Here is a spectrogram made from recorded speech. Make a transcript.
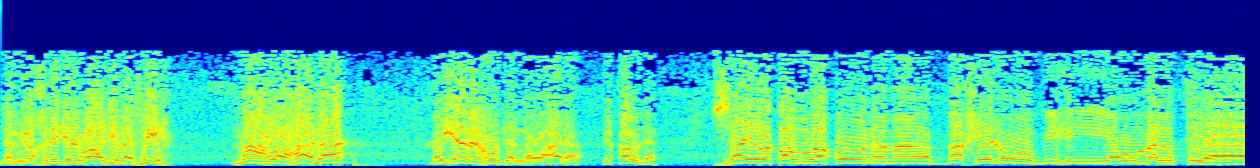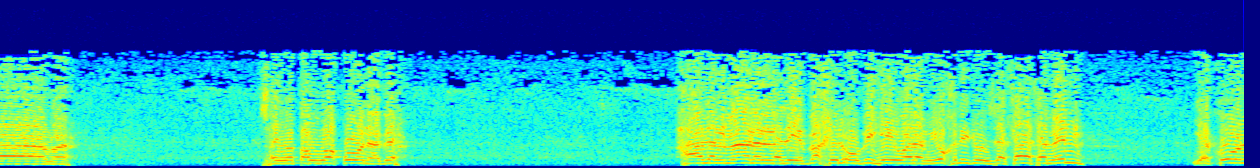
لم يخرج الواجب فيه. ما هو هذا؟ بينه جل وعلا بقوله سيطوقون ما بخلوا به يوم القيامة. سيطوقون به. هذا المال الذي بخلوا به ولم يخرجوا الزكاة منه يكون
